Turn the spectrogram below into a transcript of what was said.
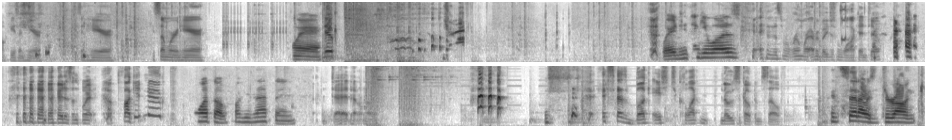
Oh, he's in here. He's in here. He's somewhere in here. Where? Nuke! Where do you think he was? in this room where everybody just walked into. I just went, fuck it, nuke! What the fuck is that thing? I'm dead, I don't know. it says Buck H. Clark no scoped himself. It said I was drunk.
